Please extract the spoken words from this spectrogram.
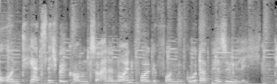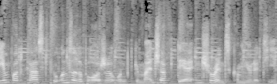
und herzlich willkommen zu einer neuen Folge von Gotha Persönlich, dem Podcast für unsere Branche und Gemeinschaft der Insurance Community.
